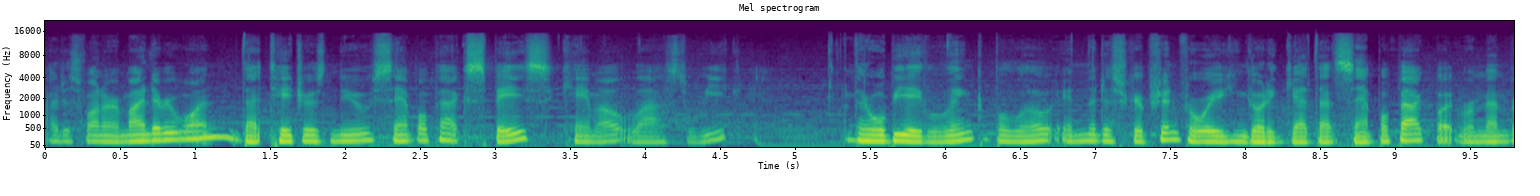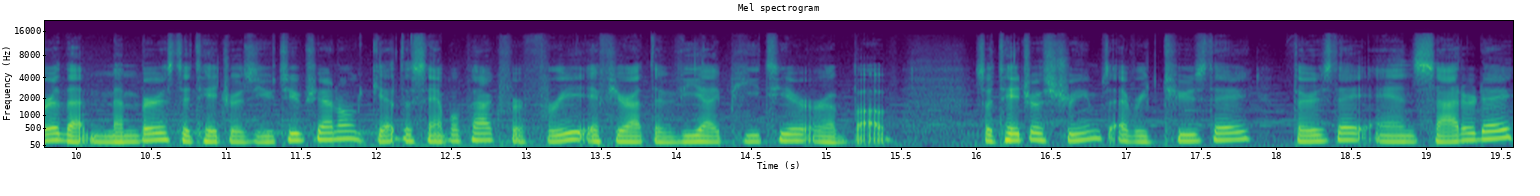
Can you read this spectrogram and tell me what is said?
I just want to remind everyone that Tetro's new sample pack space came out last week. There will be a link below in the description for where you can go to get that sample pack. But remember that members to Tetro's YouTube channel get the sample pack for free if you're at the VIP tier or above. So Tetro streams every Tuesday, Thursday, and Saturday.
